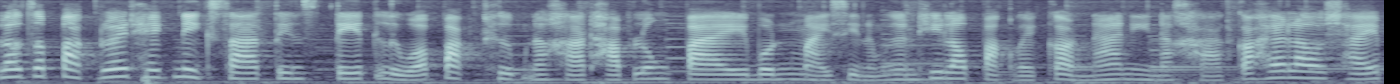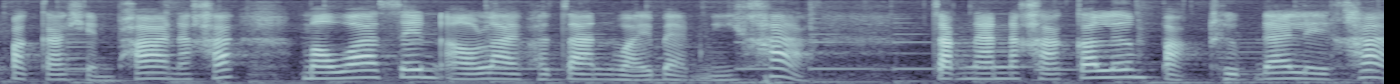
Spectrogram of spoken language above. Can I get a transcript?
เราจะปักด้วยเทคนิคซาตินสติ c หรือว่าปักทึบนะคะ ทับลงไปบนไหมสีน้ำเงินที่เราปักไว้ก่อนหน้านี้นะคะ ก็ให้เราใช้ปากกาเขียนผ้านะคะ มาวาดเส้นเอาลายพระจันทร์ไว้แบบนี้ค่ะ จากนั้นนะคะก็เริ่มปักทึบได้เลยค่ะ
